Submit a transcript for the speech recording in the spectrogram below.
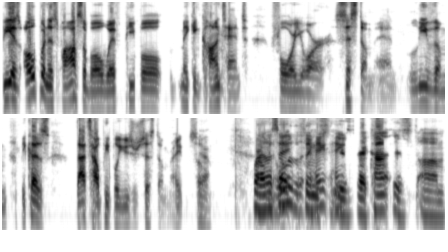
be as open as possible with people making content for your system and leave them because that's how people use your system, right? So Well, Well, one of the things hang- hang- is that con- is um,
